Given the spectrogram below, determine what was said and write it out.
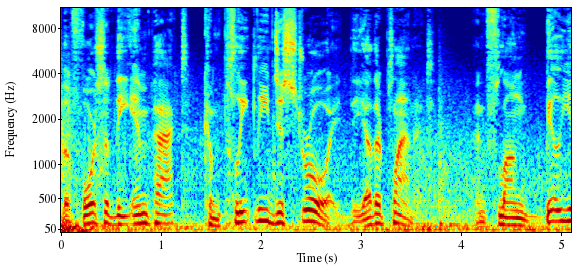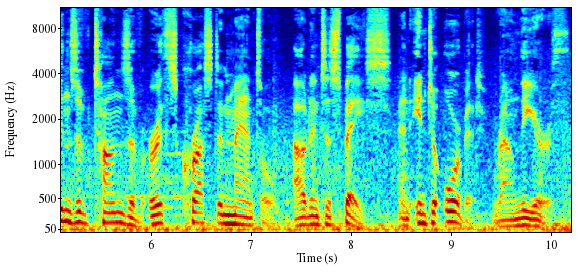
The force of the impact completely destroyed the other planet and flung billions of tons of Earth's crust and mantle out into space and into orbit around the Earth.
